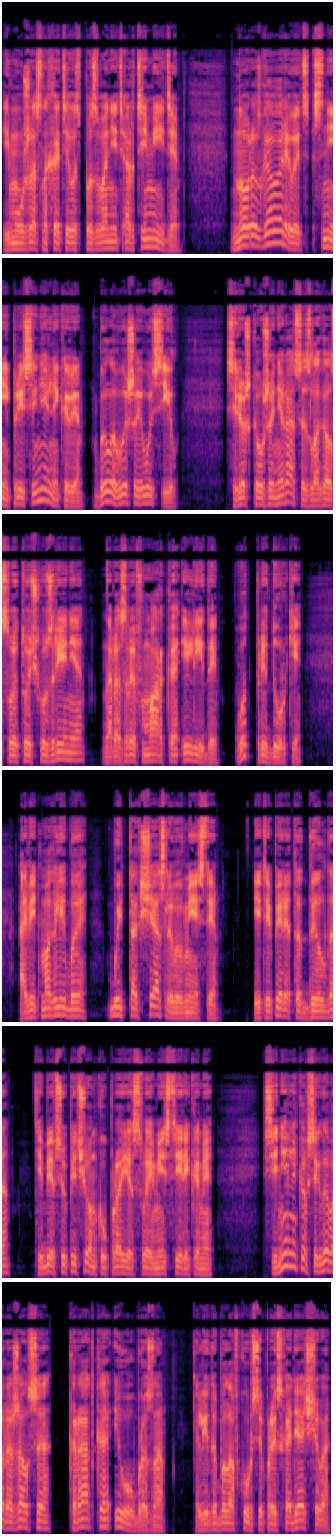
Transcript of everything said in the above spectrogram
Ему ужасно хотелось позвонить Артемиде, но разговаривать с ней при Синельникове было выше его сил. Сережка уже не раз излагал свою точку зрения на разрыв Марка и Лиды. Вот придурки. А ведь могли бы быть так счастливы вместе. И теперь этот дылда тебе всю печенку проест своими истериками. Синельников всегда выражался кратко и образно. Лида была в курсе происходящего,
